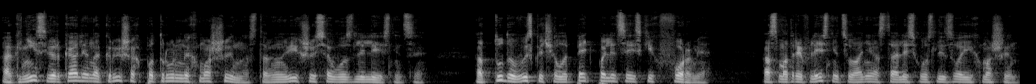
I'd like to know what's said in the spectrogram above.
Огни сверкали на крышах патрульных машин, остановившихся возле лестницы. Оттуда выскочило пять полицейских в форме. Осмотрев лестницу, они остались возле своих машин.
